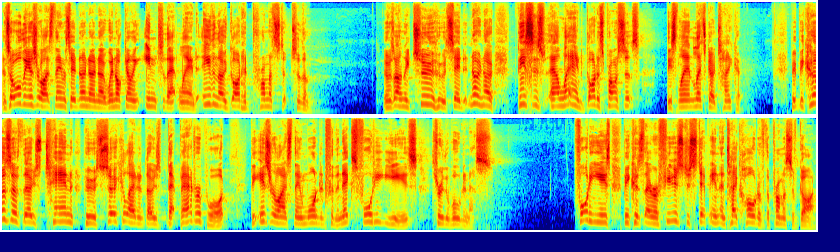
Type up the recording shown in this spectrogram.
And so all the Israelites then said, no, no, no, we're not going into that land, even though God had promised it to them. There was only two who had said, no, no, this is our land. God has promised us this land, let's go take it. But because of those 10 who circulated those, that bad report, the Israelites then wandered for the next 40 years through the wilderness. 40 years because they refused to step in and take hold of the promise of God.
